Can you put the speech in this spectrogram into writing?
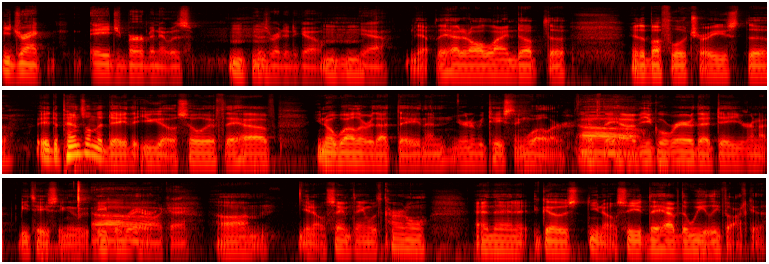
he drank aged bourbon. It was Mm-hmm. it was ready to go. Yeah. Yeah, they had it all lined up. The you know, the buffalo trace. The it depends on the day that you go. So if they have you know Weller that day, then you're going to be tasting Weller. If they have Eagle Rare that day, you're going to be tasting Eagle Oh, Rare. okay. Um, you know, same thing with Colonel, and then it goes. You know, so you, they have the Wheatley vodka,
